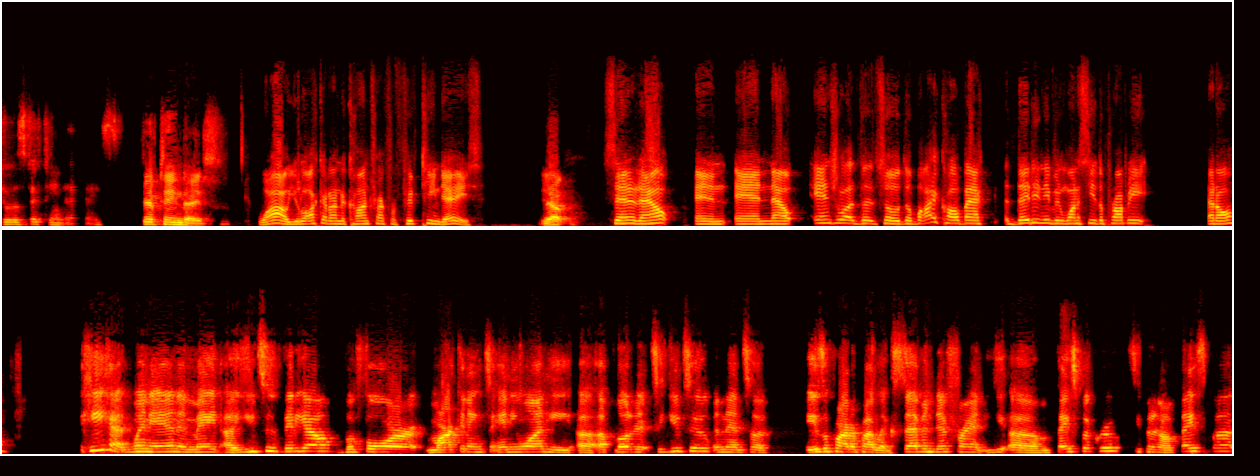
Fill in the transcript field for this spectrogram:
It was 15 days. Fifteen days. Wow, you lock it under contract for 15 days. Yep. Send it out, and and now Angela. The, so the buy callback, they didn't even want to see the property at all. He had went in and made a YouTube video before marketing to anyone. He uh, uploaded it to YouTube and then to he's a part of probably like seven different um, Facebook groups. He put it on Facebook,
